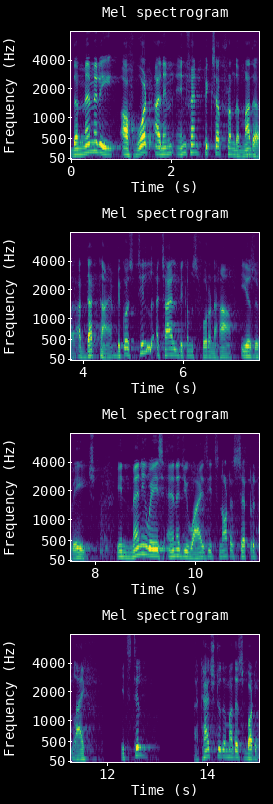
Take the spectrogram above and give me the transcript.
the memory of what an infant picks up from the mother at that time, because till a child becomes four and a half years of age, in many ways energy-wise, it's not a separate life, it's still attached to the mother's body.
